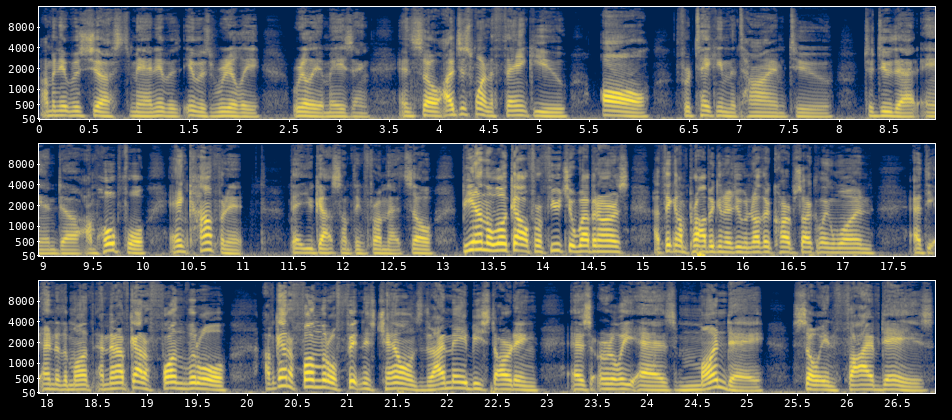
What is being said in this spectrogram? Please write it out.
I mean, it was just, man, it was it was really really amazing. And so I just want to thank you all for taking the time to to do that. And uh, I'm hopeful and confident that you got something from that. So be on the lookout for future webinars. I think I'm probably going to do another carb cycling one at the end of the month, and then I've got a fun little I've got a fun little fitness challenge that I may be starting as early as Monday, so in five days.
